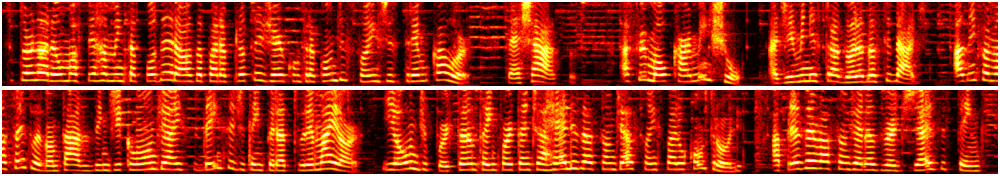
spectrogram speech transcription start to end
se tornarão uma ferramenta poderosa para proteger contra condições de extremo calor. Fecha aspas. Afirmou Carmen Chu, administradora da cidade. As informações levantadas indicam onde a incidência de temperatura é maior e onde, portanto, é importante a realização de ações para o controle. A preservação de áreas verdes já existentes,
